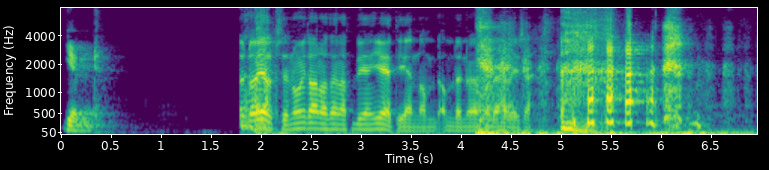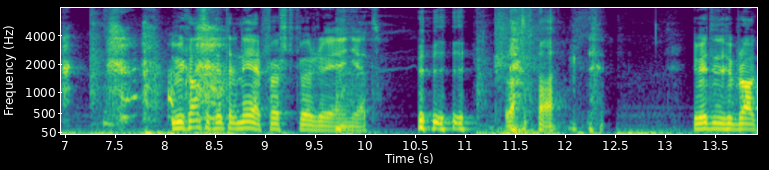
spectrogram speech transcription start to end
gömd. Då hjälps det nog inte annat än att bli en get igen om, om det nu är på det här viset. Du vill kanske klättra ner först för du är en get. Jag vet inte hur bra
